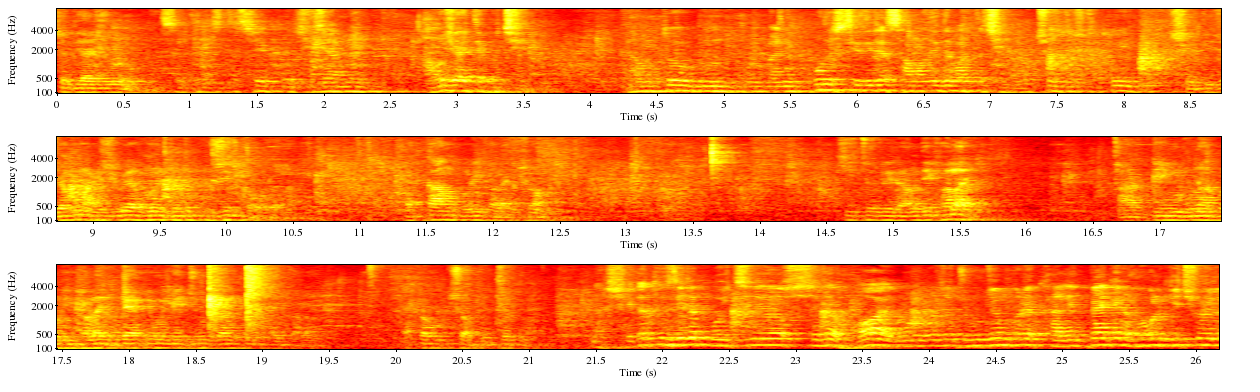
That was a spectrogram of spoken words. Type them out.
সে দিয়ে আসব। সেটা সে বলছি যে আমি হাউ যাইতে করছি এখন তো মানে পরিস্থিতিটা সামাল দিতে পারতেছি না বুঝছ দোস্ত তুই সেটি যখন আসবে এখন কিন্তু খুশির খবর না। এক কাম করি ফেলাই শোন। খিচুড়ি রান্ধি ফেলাই আর ডিম গুনা করি ফেলাই ব্যাগে মিলিয়ে ঝুমকান করে খাই ফেলাই একটা উৎসব তো না সেটা তুই যেটা কইছিস সেটা হয় মনে করছে ঝুমঝুম করে খালি ব্যাগের হল কিছু হইল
